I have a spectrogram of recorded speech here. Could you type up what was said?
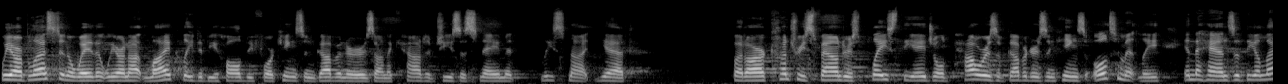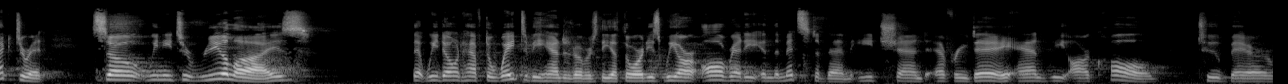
We are blessed in a way that we are not likely to be hauled before kings and governors on account of Jesus' name, at least not yet. But our country's founders placed the age old powers of governors and kings ultimately in the hands of the electorate. So we need to realize that we don't have to wait to be handed over to the authorities. We are already in the midst of them each and every day, and we are called to bear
